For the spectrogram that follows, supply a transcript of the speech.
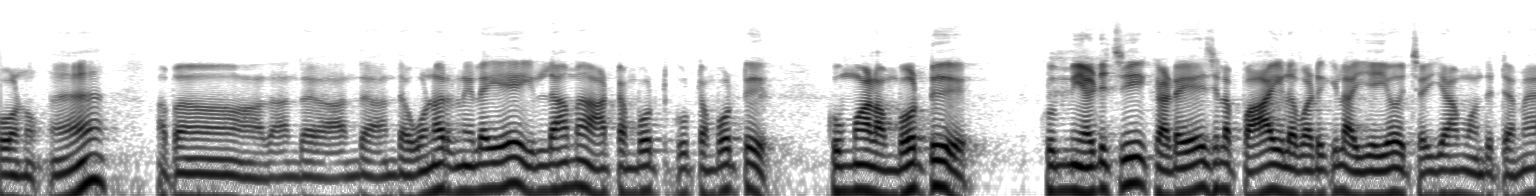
போகணும். அப்போ அந்த அந்த அந்த உணர்நிலையே இல்லாமல் ஆட்டம் போட்டு கூட்டம் போட்டு கும்மாளம் போட்டு கும்மி அடித்து கடைசியில் பாயில் படுக்கையில் ஐயையோ செய்யாமல் வந்துட்டோமே.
